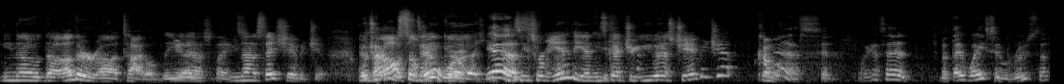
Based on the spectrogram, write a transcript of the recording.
you know, the other uh, title, the United uh, States. United States Championship, which would also be still good work, yes. he's from India and he's got your U.S. Championship. Come on, Yes, like I said, but they wasted Rusev.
